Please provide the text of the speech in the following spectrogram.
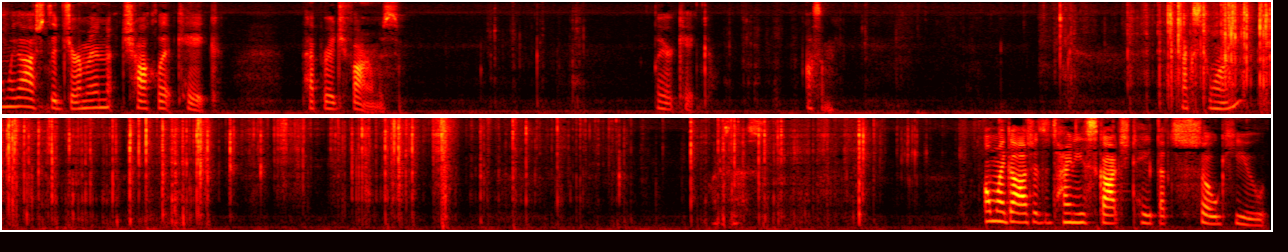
Oh my gosh, it's a German chocolate cake. Pepperidge Farms. Layer cake. Awesome. Next one Oh my gosh, it's a tiny scotch tape. That's so cute.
